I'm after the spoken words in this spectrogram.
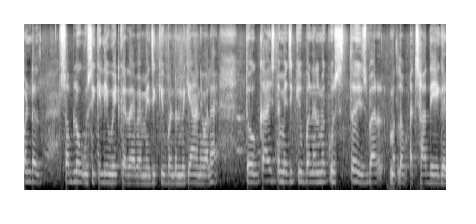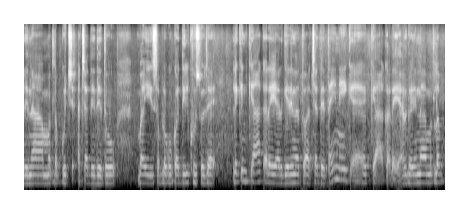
बंडल सब लोग उसी के लिए वेट कर रहे हैं भाई मैजिक क्यूब बंडल में क्या आने वाला है। तो गाइस तो मैजिक क्यूब बंडल में कुछ तो इस बार मतलब अच्छा दे गरीना मतलब कुछ अच्छा दे दे तो भाई सब लोगों का दिल खुश हो जाए। लेकिन क्या करे यार गरीना तो अच्छा देता ही नहीं, क्या क्या करे यार गरीना मतलब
